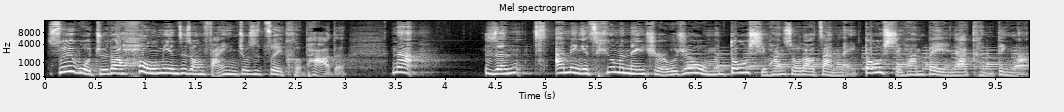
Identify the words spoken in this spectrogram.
所以我觉得后面这种反应就是最可怕的。那人，I mean it's human nature。我觉得我们都喜欢受到赞美，都喜欢被人家肯定嘛。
